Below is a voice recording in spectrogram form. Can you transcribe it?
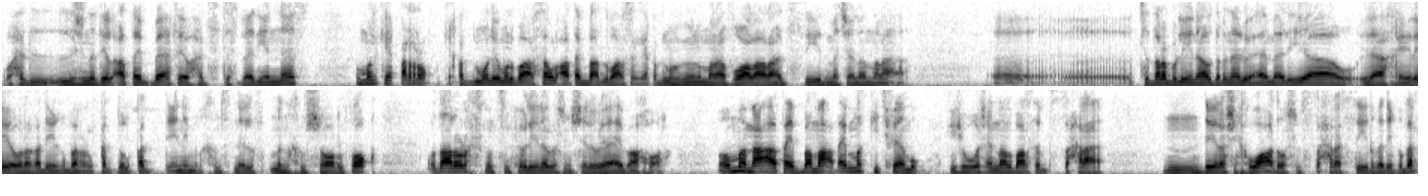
واحد اللجنة ديال الأطباء فيها واحد ستة سبعة ديال الناس. هما اللي كيقرروا كيقدموا لهم البارسا والأطباء ديال البارسا كيقدموا لهم. راه فوالا راه هذا السيد مثلا راه أه تضرب لينا ودرنا له عملية وإلى آخره وراه غادي يغبر القد والقد يعني من خمس سنين من خمس شهور الفوق. وضروري خصكم تسمحوا لينا باش نشريو لاعب آخر. هما مع أطباء مع أطباء كيتفاهموا كيشوفوا واش أن البارسا بصح راه نديرها شي خواد واش بصح راه السيد غادي يغبر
